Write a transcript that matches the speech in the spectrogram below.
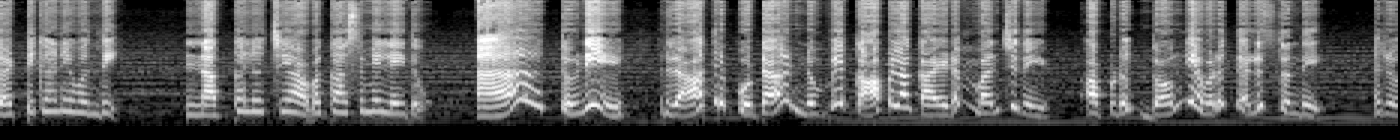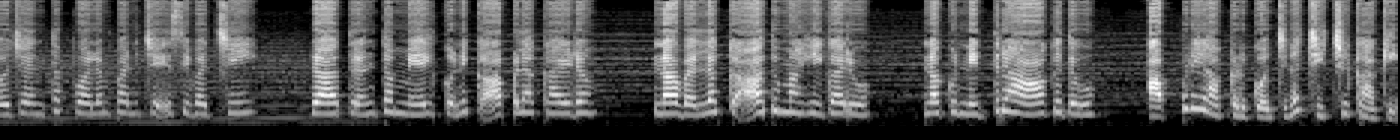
గట్టిగానే ఉంది. నక్కలొచ్చే అవకాశమే లేదు. ఆ తుని రాత్రిపూట నువ్వే కాపలా కాయడం మంచిది. అప్పుడు దొంగ ఎవరో తెలుస్తుంది. రోజంతా పొలం పని చేసి వచ్చి రాత్రంతా మేల్కొని కాపలా కాయడం నా వల్ల కాదు మహిగారు నాకు నిద్ర ఆగదు. అప్పుడే అక్కడికొచ్చిన చిచ్చుకాకి.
